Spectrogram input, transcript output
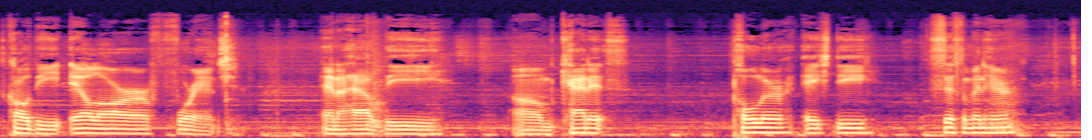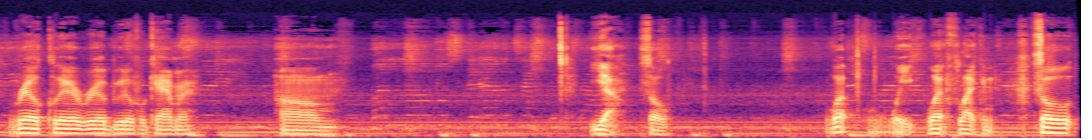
it's called the LR 4 inch. And I have the um, Polar HD system in here. Real clear, real beautiful camera. Um, yeah, so what wait, what flight can so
